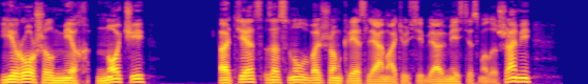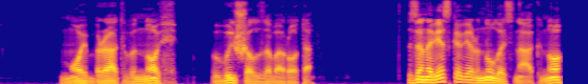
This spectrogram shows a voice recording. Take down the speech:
ерошил мех ночи, отец заснул в большом кресле, а мать у себя вместе с малышами. Мой брат вновь вышел за ворота. Занавеска вернулась на окно,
